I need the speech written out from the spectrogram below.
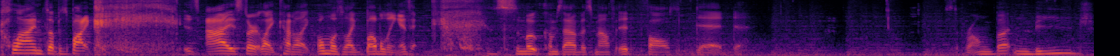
climbs up his body. His eyes start like kind of like almost like bubbling as it smoke comes out of his mouth. It falls dead. It's the wrong button, Beej.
